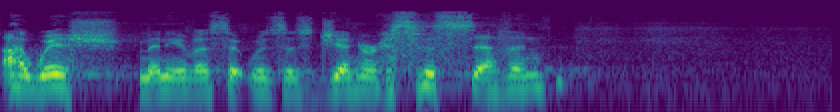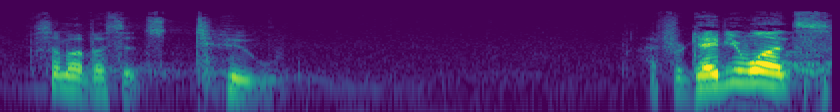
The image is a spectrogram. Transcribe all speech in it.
I wish many of us it was as generous as seven. Some of us it's two. I forgave you once.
